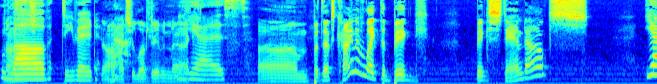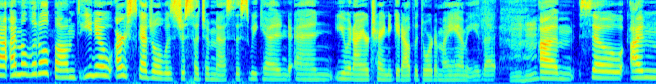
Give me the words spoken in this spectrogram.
Know how much- love david Know how much you love David Mack. yes Um, but that's kind of like the big, big standouts. Yeah, I'm a little bummed. You know, our schedule was just such a mess this weekend, and you and I are trying to get out the door to Miami. That, um, so I'm,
